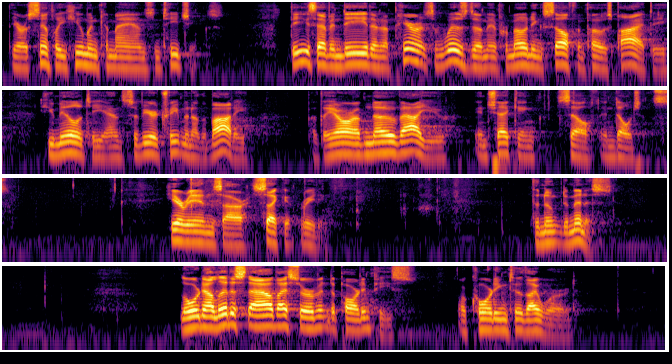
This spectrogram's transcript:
They are simply human commands and teachings. These have indeed an appearance of wisdom in promoting self imposed piety, humility, and severe treatment of the body, but they are of no value in checking self indulgence. Here ends our second reading. The Nunc Dimittis. Lord, now lettest thou thy servant depart in peace, according to thy word.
